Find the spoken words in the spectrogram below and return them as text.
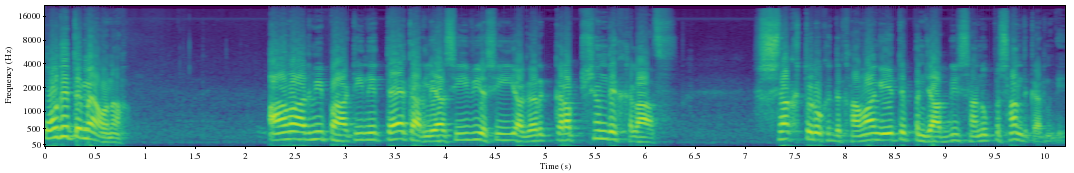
ਉਹਦੇ ਤੇ ਮੈਂ ਆਉਣਾ। ਆਮ ਆਦਮੀ ਪਾਰਟੀ ਨੇ ਤੈਅ ਕਰ ਲਿਆ ਸੀ ਵੀ ਅਸੀਂ ਅਗਰ ਕਰਪਸ਼ਨ ਦੇ ਖਿਲਾਫ ਸਖਤ ਰੁਖ ਦਿਖਾਵਾਂਗੇ ਤੇ ਪੰਜਾਬੀ ਸਾਨੂੰ ਪਸੰਦ ਕਰਨਗੇ।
